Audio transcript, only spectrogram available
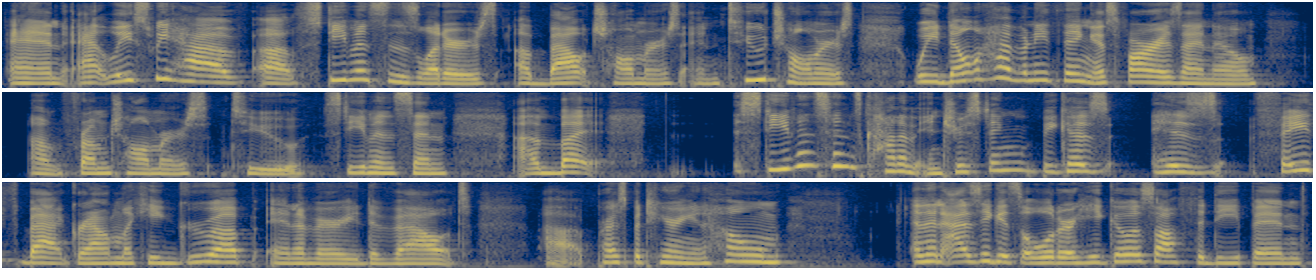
and at least we have uh, Stevenson's letters about Chalmers and to Chalmers. We don't have anything, as far as I know, um, from Chalmers to Stevenson, um, but Stevenson's kind of interesting because his faith background, like he grew up in a very devout uh, Presbyterian home. And then as he gets older, he goes off the deep end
